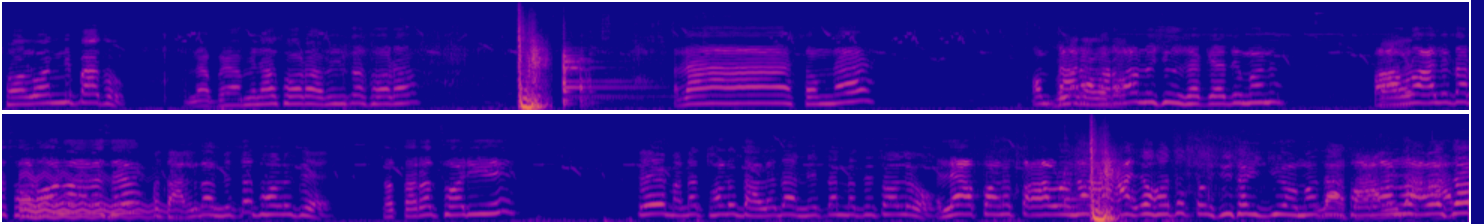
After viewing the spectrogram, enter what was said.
છોડવાનું નહીં પાછો. એટલે ભાઈ અમે ના છોડો અમે શું છોડો? અલા સોમના આમ તારે કરવાનું શું છે? કે મને. પાવડો આલે તાર છોડવાનો આવે છે? દાલેદા મેં તો થોડું કે. તો તરત છોડી તે મને થોડું દાલેદા મેં તો નથી છોડ્યો એટલે આપણે પાવડો ના આવ્યો હતો તો શું થઈ ગયું? અમે તાર છોડવાનો આવે છે?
